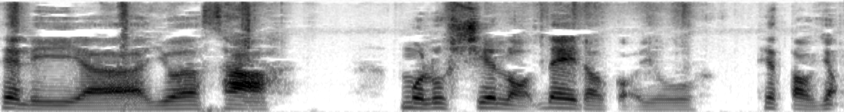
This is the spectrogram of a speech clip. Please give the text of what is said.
thế thì à vừa xa một lúc xe lọt đây đâu có dù theo tàu dụng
